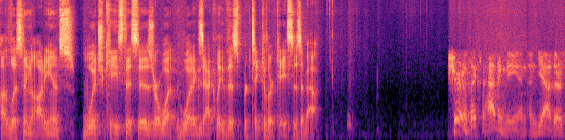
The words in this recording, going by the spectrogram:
uh, listening audience which case this is or what, what exactly this particular case is about? Sure, and thanks for having me. And, and yeah, there's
